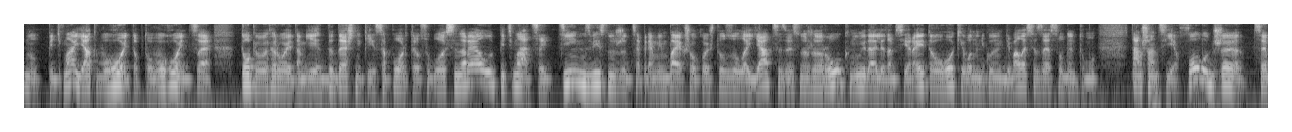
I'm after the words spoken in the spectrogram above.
ну, пітьма, яд, вогонь. Тобто вогонь це топові герої, там є ДДшники і саппорти, особливо Сінерел. Пітьма це тінь, звісно ж, це прям імба, якщо ви хочете Озула яд, це звісно ж рук. Ну і далі там всі рейти, огоки, вони нікуди не дівалися за S1, тому там шанс є. Холод же це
